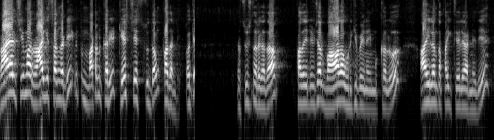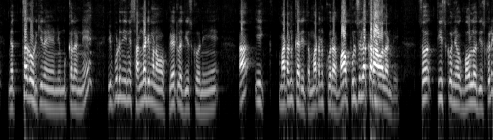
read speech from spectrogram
రాయలసీమ రాగి సంగటి విత్ మటన్ కర్రీ టేస్ట్ చేసి చూద్దాం పదండి. ఓకే? చూసినారు కదా పదహైదు నిమిషాలు బాగా ఉడికిపోయినాయి ముక్కలు. ఆయిల్ అంతా పైకి తేలియాడినది. మెత్తగా ఉడికినాయండి ముక్కలన్నీ. ఇప్పుడు దీన్ని సంగటి మనం ఒక ప్లేట్లో తీసుకొని ఈ మటన్ కర్రీతో మటన్ కూర బాగా పులుసు లెక్క రావాలండి. సో తీసుకొని ఒక బౌల్లో తీసుకొని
